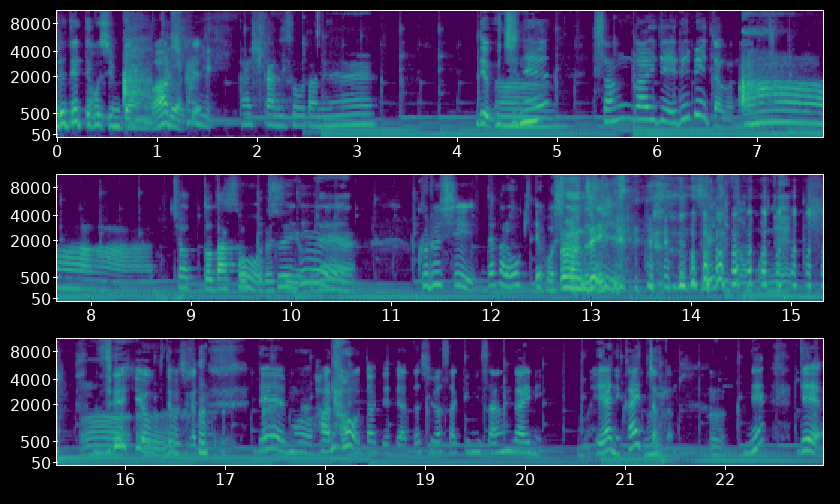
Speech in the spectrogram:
連れてってほしいみたいなのがあるわけ。確かに。確かにそうだね。でうちね、3階でエレベーターがない。あーちょっと抱っこ苦しいよね苦しい。だから起きてほしかった、うんぜぜひ。ひ ぜひともね。ぜひ起きてほしかった。でもう腹を立てて私は先に3階にもう部屋に帰っちゃったの。うん。ね、で、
